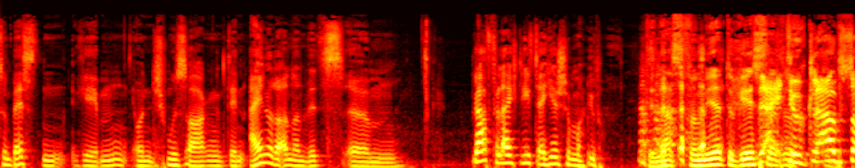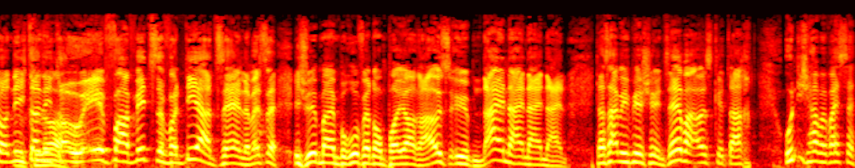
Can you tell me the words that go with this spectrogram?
zum Besten geben. Und ich muss sagen, den ein oder anderen Witz, ähm, ja, vielleicht lief der hier schon mal über. Den hast von mir, du gehst Ey, also- du glaubst doch nicht, dass ich Klar. der UEFA Witze von dir erzähle. Weißt du, ich will meinen Beruf ja noch ein paar Jahre ausüben. Nein, nein, nein, nein. Das habe ich mir schön selber ausgedacht. Und ich habe, weißt du,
